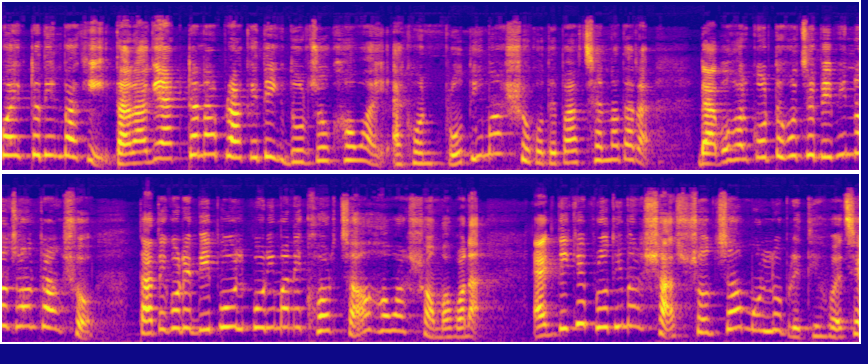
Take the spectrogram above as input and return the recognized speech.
কয়েকটা দিন বাকি। তার আগে একটানা প্রাকৃতিক দুর্যোগ হওয়ায় এখন প্রতিমা শোকোতে পারছেন না তারা। ব্যবহার করতে হচ্ছে বিভিন্ন যন্ত্রাংশ। তাতে করে বিপুল পরিমাণে খরচা হওয়ার সম্ভাবনা। একদিকে প্রতিমার সাজসজ্জা মূল্য বৃদ্ধি হয়েছে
